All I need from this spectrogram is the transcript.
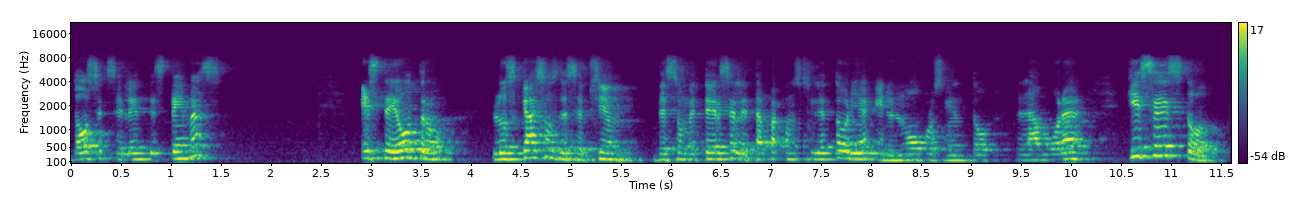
dos excelentes temas. Este otro, los casos de excepción de someterse a la etapa conciliatoria en el nuevo procedimiento laboral. ¿Qué es esto?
